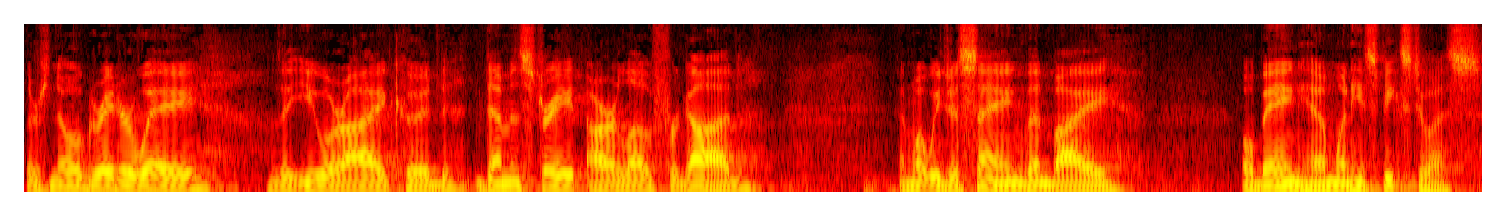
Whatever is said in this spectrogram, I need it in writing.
There's no greater way that you or I could demonstrate our love for God and what we just sang than by obeying Him when He speaks to us.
